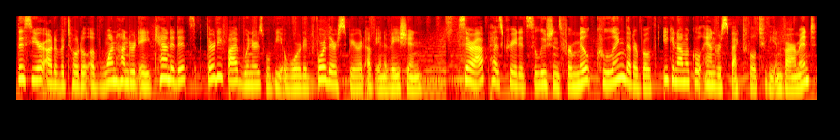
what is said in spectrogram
This year, out of a total of 108 candidates, 35 winners will be awarded for their spirit of innovation. SERAP has created solutions for milk cooling that are both economical and respectful to the environment.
